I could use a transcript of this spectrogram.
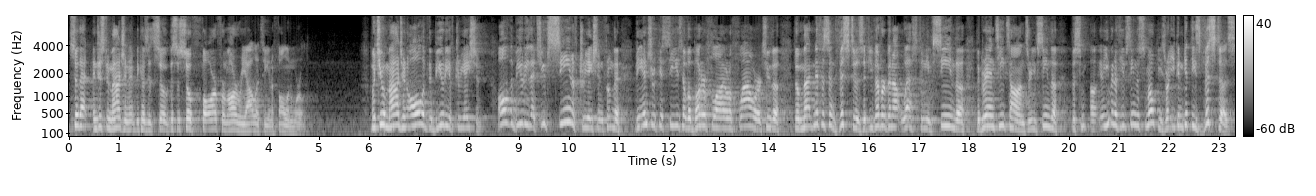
So that, and just imagine it because it's so, this is so far from our reality in a fallen world. But you imagine all of the beauty of creation, all the beauty that you've seen of creation from the, the intricacies of a butterfly or a flower to the, the magnificent vistas if you've ever been out west and you've seen the, the Grand Tetons or you've seen the, the uh, even if you've seen the Smokies, right? You can get these vistas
